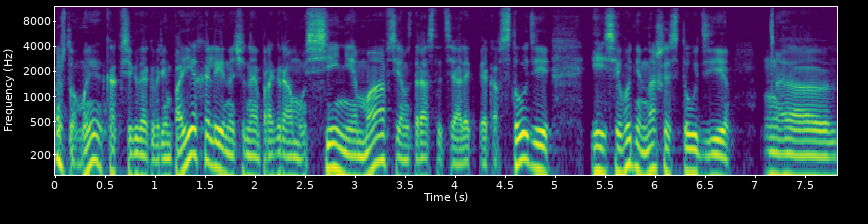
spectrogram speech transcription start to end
Ну что, мы, как всегда, говорим «поехали» и начинаем программу «Синема». Всем здравствуйте, Олег Пеков в студии. И сегодня в нашей студии э,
